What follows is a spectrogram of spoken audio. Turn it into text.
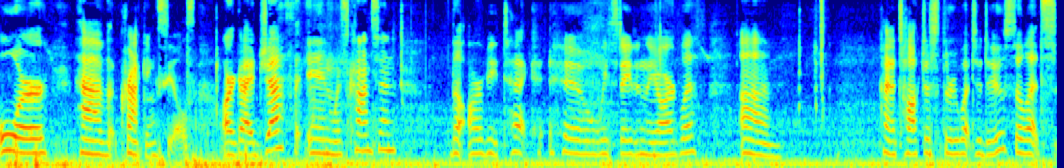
or have cracking seals. Our guy Jeff in Wisconsin the RV tech who we stayed in the yard with um, kind of talked us through what to do. So let's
